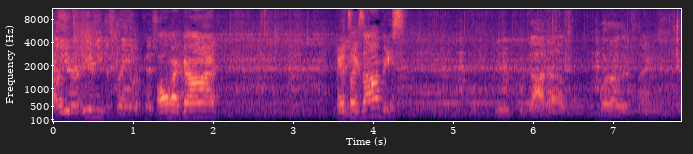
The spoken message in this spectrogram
Oh, you're using just regular pistol. Oh my god. It's like zombies. You got uh, what other things?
